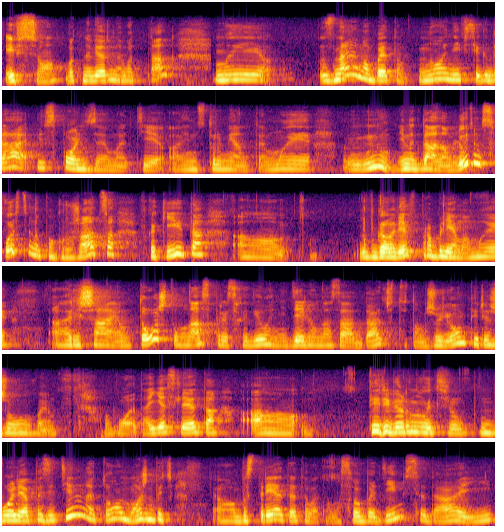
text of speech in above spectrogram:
И все. Вот, наверное, вот так мы знаем об этом, но не всегда используем эти а, инструменты. Мы, ну, иногда нам, людям, свойственно погружаться в какие-то, э, в голове в проблемы. Мы а, решаем то, что у нас происходило неделю назад, да, что-то там жуем, пережевываем. Вот. А если это перевернуть в более позитивное, то, может быть, а, быстрее от этого там, освободимся, да, и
